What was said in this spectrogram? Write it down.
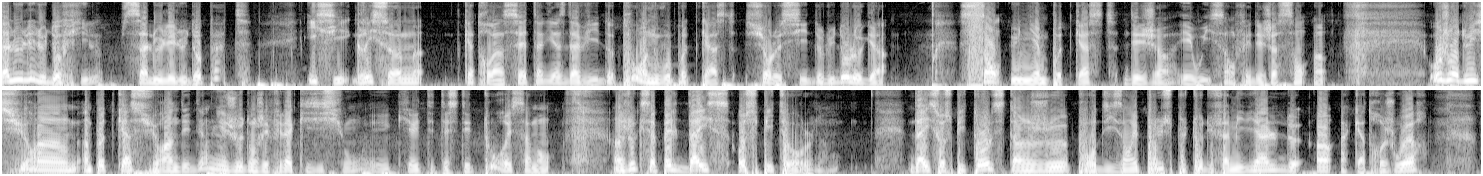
Salut les ludophiles, salut les ludopathes. Ici Grissom 87 alias David pour un nouveau podcast sur le site de Ludologa. 101ème podcast déjà, et oui, ça en fait déjà 101. Aujourd'hui sur un, podcast sur un des derniers jeux dont j'ai fait l'acquisition et qui a été testé tout récemment, un jeu qui s'appelle Dice Hospital. Dice Hospital, c'est un jeu pour 10 ans et plus, plutôt du familial, de 1 à 4 joueurs,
